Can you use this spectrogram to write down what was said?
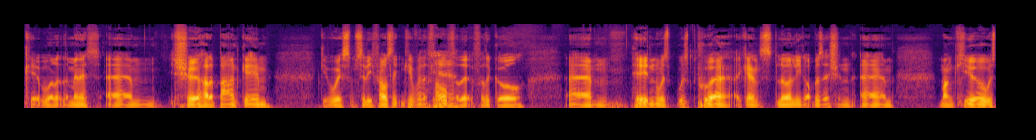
capable at the minute. Um, Schär had a bad game, give away some silly fouls. Like give away the foul yeah. for the for the goal. Um, Hayden was was poor against lower league opposition. Um, was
